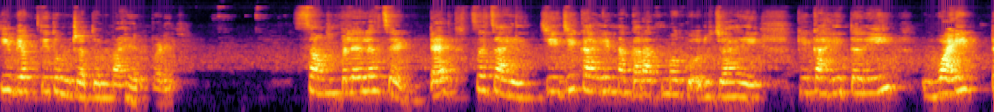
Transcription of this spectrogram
ती व्यक्ती तुमच्यातून बाहेर पडेल. संपलेलंच आहे. डेथचंच आहे. जी जी काही नकारात्मक ऊर्जा आहे की काहीतरी वाईट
